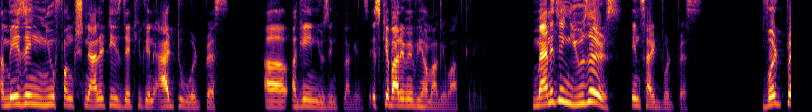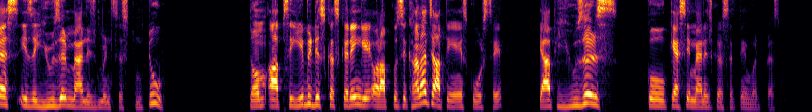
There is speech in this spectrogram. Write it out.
amazing new functionalities that you can add to word uh, again using plugins. इसके बारे में भी हम आगे बात करेंगे. Managing users inside WordPress. WordPress is a user management system to तो हम आपसे ये भी डिस्कस करेंगे और आपको सिखाना चाहते हैं इस कोर्स से कि आप यूज़र्स को कैसे मैनेज कर सकते हैं वर्डप्रेस में।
